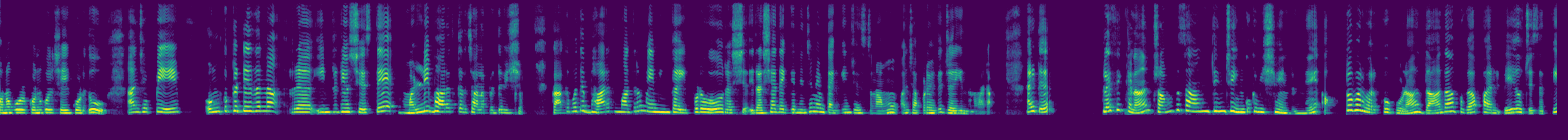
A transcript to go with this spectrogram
కొనుగోలు కొనుగోలు చేయకూడదు అని చెప్పి ఇంకొకటి ఏదైనా ఇంట్రడ్యూస్ చేస్తే మళ్ళీ భారత్‌కి కదా చాలా పెద్ద విషయం. కాకపోతే భారత్ మాత్రం మేము ఇంకా ఇప్పుడు రష్యా రష్యా దగ్గర నుంచి మేము తగ్గించేస్తున్నాము అని చెప్పడం అయితే జరిగిందనమాట. అయితే ప్లస్ ఇక్కడ ట్రంప్ శాంతించే ఇంకొక విషయం ఏంటంటే అక్టోబర్ వరకు కూడా దాదాపుగా పర్ డే వచ్చేసరికి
